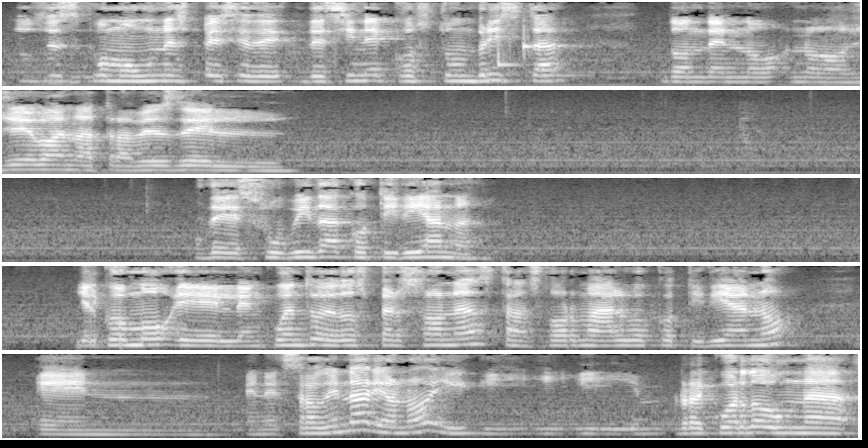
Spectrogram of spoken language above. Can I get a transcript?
Entonces como una especie de, de cine costumbrista donde no, nos llevan a través del de su vida cotidiana. Y el cómo el encuentro de dos personas transforma algo cotidiano en, extraordinario, ¿no? Y, recuerdo una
